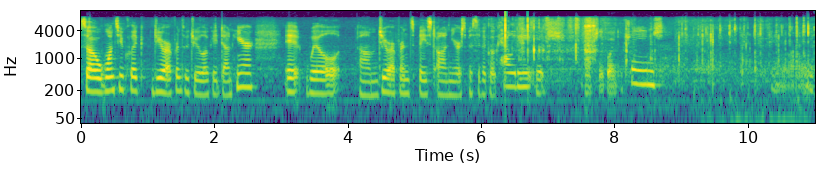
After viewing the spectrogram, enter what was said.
So once you click georeference with geolocate down here it will um, georeference based on your specific locality which I'm actually going to change. Line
